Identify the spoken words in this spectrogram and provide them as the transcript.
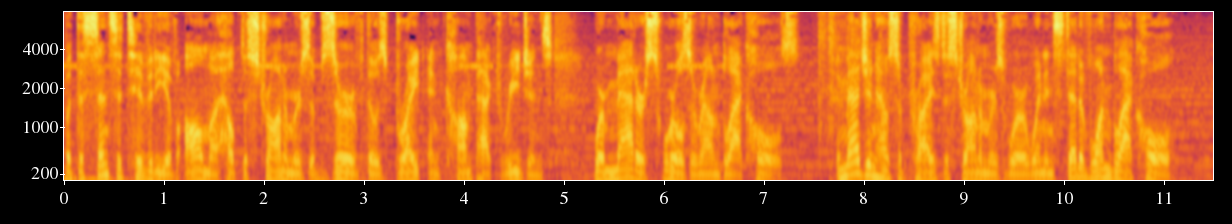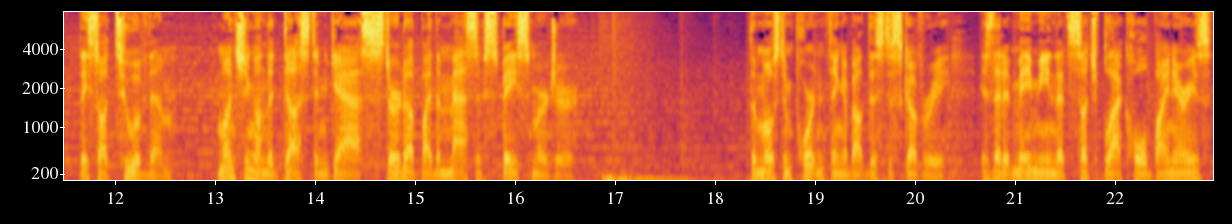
But the sensitivity of ALMA helped astronomers observe those bright and compact regions where matter swirls around black holes. Imagine how surprised astronomers were when instead of one black hole, they saw two of them, munching on the dust and gas stirred up by the massive space merger. The most important thing about this discovery is that it may mean that such black hole binaries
